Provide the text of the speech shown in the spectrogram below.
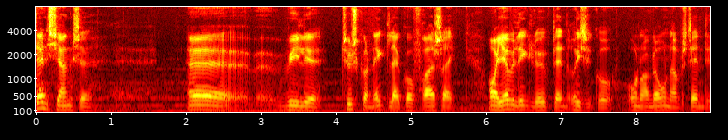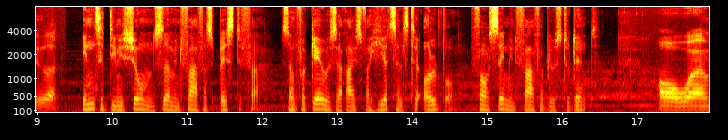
Den chance øh, ville tyskerne ikke lade gå fra sig, og jeg vil ikke løbe den risiko under nogen omstændigheder. Inden til dimissionen sidder min farfars bedstefar, som forgæves er rejst fra Hirtals til Aalborg for at se min farfar blive student. Og, øh,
